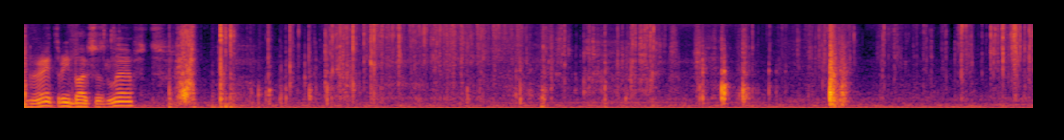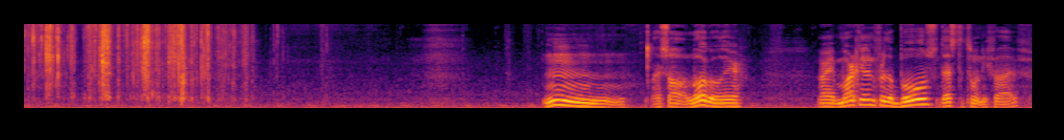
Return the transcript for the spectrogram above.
All right, three boxes left. Mmm. I saw a logo there. All right, Markkanen for the Bulls. That's the 25.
